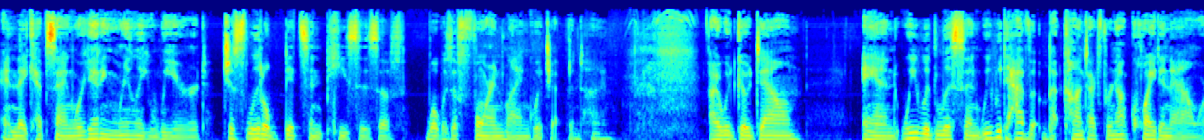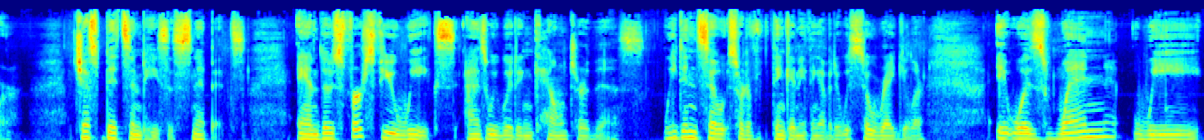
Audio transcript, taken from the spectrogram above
And they kept saying, We're getting really weird, just little bits and pieces of what was a foreign language at the time. I would go down and we would listen. We would have contact for not quite an hour, just bits and pieces, snippets. And those first few weeks, as we would encounter this, we didn't so sort of think anything of it. It was so regular. It was when we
